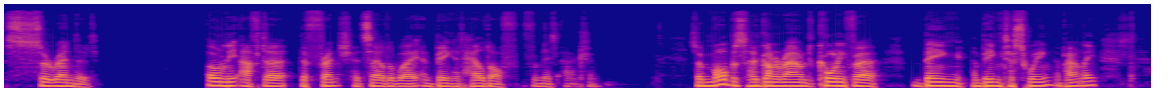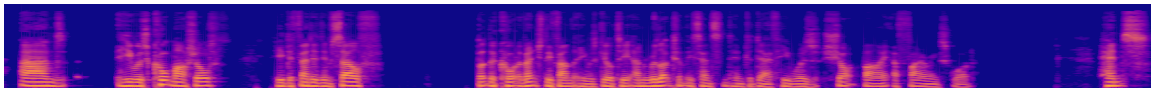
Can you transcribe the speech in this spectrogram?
surrendered only after the French had sailed away and Byng had held off from this action. So mobs had gone around calling for being and being to swing apparently, and he was court-martialed. He defended himself, but the court eventually found that he was guilty and reluctantly sentenced him to death. He was shot by a firing squad. Hence,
